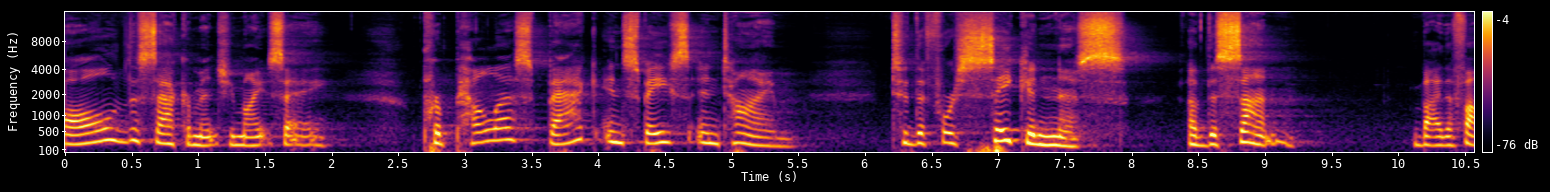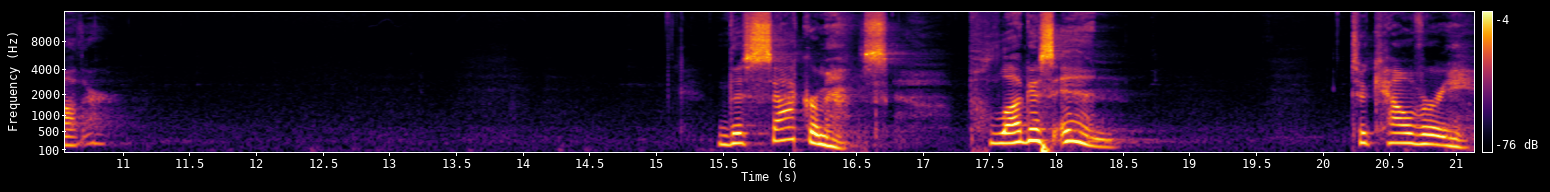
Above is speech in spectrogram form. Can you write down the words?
All the sacraments, you might say, propel us back in space and time to the forsakenness of the Son by the Father. The sacraments plug us in to Calvary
